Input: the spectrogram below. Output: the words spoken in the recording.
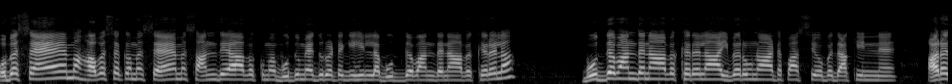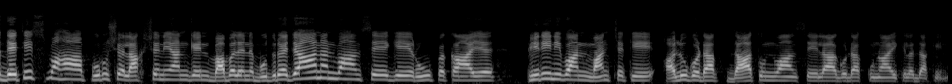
ඔබ සෑම හවසකම සෑම සන්ධ්‍යාවකම බුදු මැදුරට ගිහිල්ල බුද්ධ වන්දනාව කරලා බුද්ධ වන්දනාව කරලා ඉවරුණාට පස්සේ ඔබ දකින්න අර දෙතිස් මහා පුරුෂ ලක්ෂණයන්ගෙන් බබලන බුදුරජාණන් වහන්සේගේ රූපකාය පිරිනිවන් මංචකේ අලු ගොඩක් ධාතුන් වහන්සේලා ගොඩක් වුණායි කියල දකිින්.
